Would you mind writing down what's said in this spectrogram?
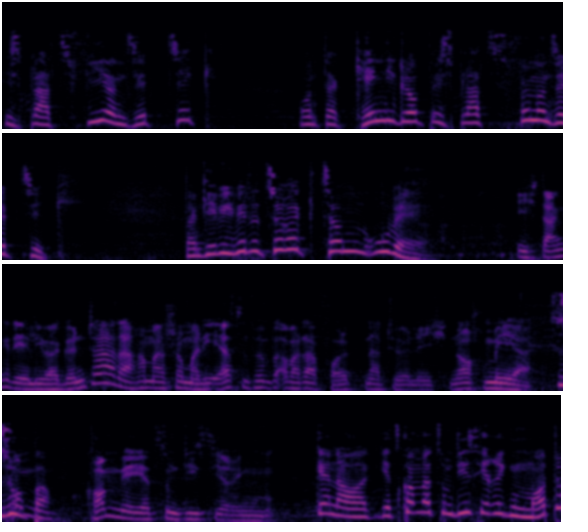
ist Platz 74 und der Candy Club ist Platz 75. Dann gebe ich wieder zurück zum Uwe. Ich danke dir, lieber Günther. Da haben wir schon mal die ersten fünf, aber da folgt natürlich noch mehr. Super. Kommen, kommen wir jetzt zum diesjährigen. Genau, jetzt kommen wir zum diesjährigen Motto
